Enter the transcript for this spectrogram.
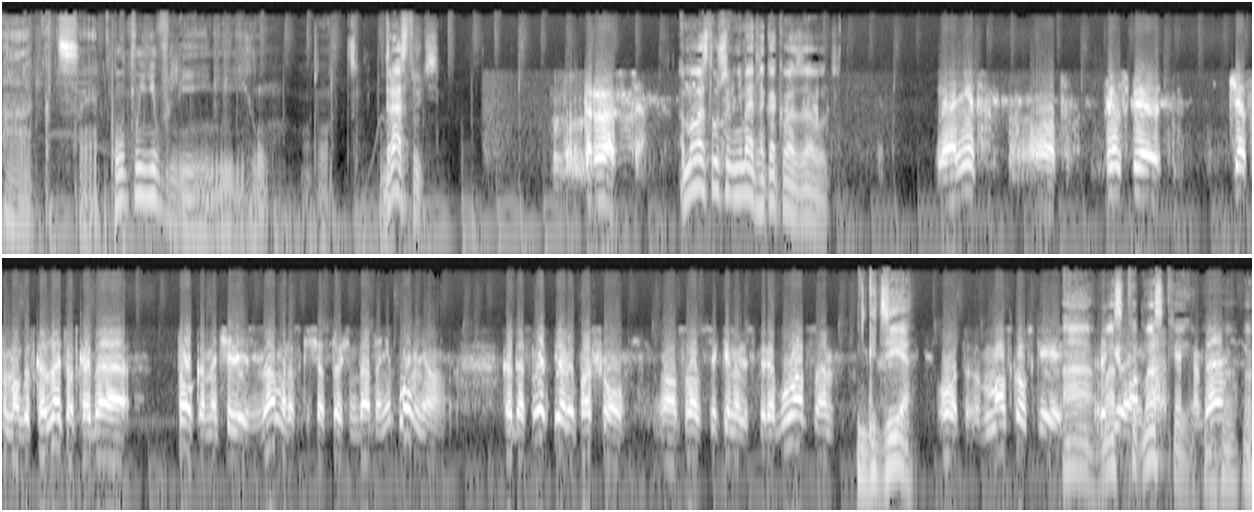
акция по выявлению. Вот. Здравствуйте. Здравствуйте. А мы вас слушаем внимательно. Как вас зовут? Леонид. Вот. В принципе, честно могу сказать, вот когда только начались заморозки, сейчас точно дату не помню, когда снег первый пошел, вот, сразу все кинулись переобуваться. Где? Вот, московский А, регион, Москва, Москве. да? Ага.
